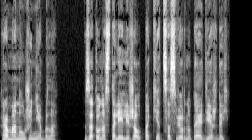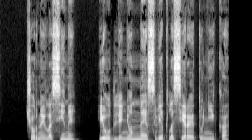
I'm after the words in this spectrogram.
Романа уже не было. Зато на столе лежал пакет со свернутой одеждой, черные лосины и удлиненная светло-серая туника.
